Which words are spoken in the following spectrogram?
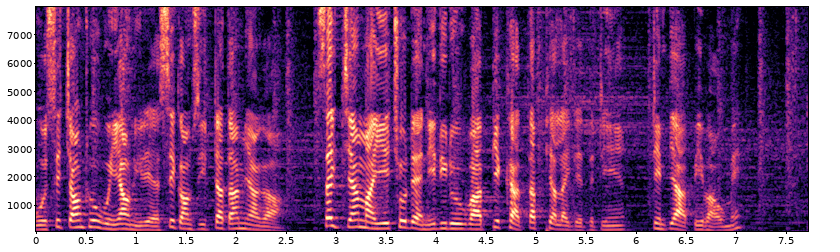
ကိုစစ်ကြောင်းထိုးဝင်ရောက်နေတဲ့စစ်ကောင်စီတပ်သားများကစိတ်ကြမ်းမာရေးချို့တဲ့နေသူတို့ပါပြစ်ခတ်တပ်ဖြတ်လိုက်တဲ့တဲ့တင်တင်ပြပေးပါဦးမယ်။တ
